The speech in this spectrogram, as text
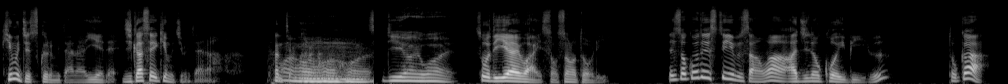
キムチ作るみたいな家で、自家製キムチみたいな。なんていうのかな。はいはいはい。DIY。そう、DIY、そう、その通り。で、そこでスティーブさんは味の濃いビールとか、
